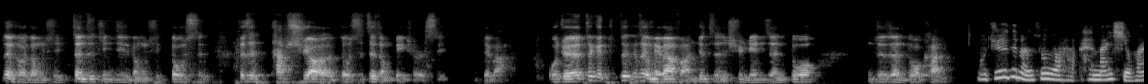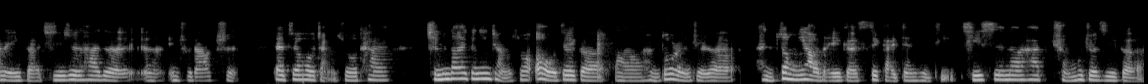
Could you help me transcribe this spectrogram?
任何东西，政治经济的东西，都是，就是他需要的都是这种 literacy，对吧？我觉得这个这个这个没办法，你就只能训练，只能多，你就只能多看。我觉得这本书我还还蛮喜欢的一个，其实就是它的呃 introduction，在最后讲说他前面都会跟你讲说，哦，这个呃很多人觉得。很重要的一个 Sikh identity，其实呢，它全部就是一个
